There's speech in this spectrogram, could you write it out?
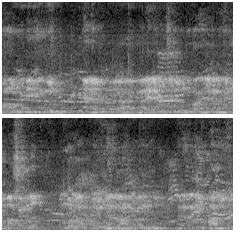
വന്നുകൊണ്ടിരിക്കുന്നതേ ഉള്ളൂ ഞാൻ നരേനെ കുറിച്ചിട്ട് ഒന്നും പറഞ്ഞില്ല കാരണം ഞങ്ങൾ വർഷങ്ങൾ മുമ്പുള്ള ഒരു ബന്ധമാണ് അപ്പോൾ അതുകൊണ്ട് അങ്ങനെ തന്നെ ഈ പറഞ്ഞു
